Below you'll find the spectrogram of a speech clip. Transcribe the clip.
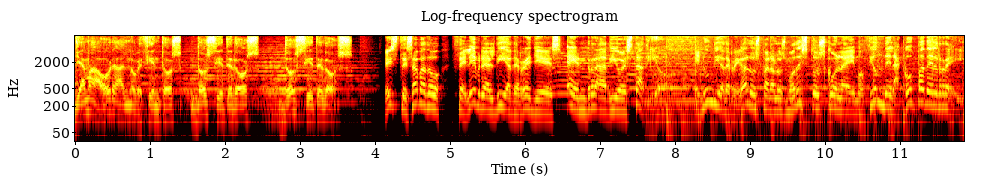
Llama ahora al 900-272-272. Este sábado celebra el Día de Reyes en Radio Estadio en un día de regalos para los modestos con la emoción de la Copa del Rey.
